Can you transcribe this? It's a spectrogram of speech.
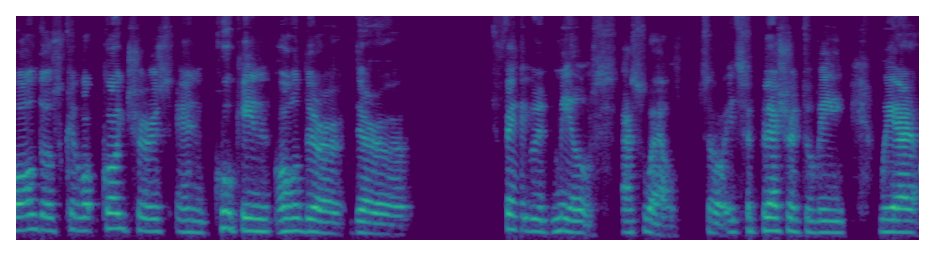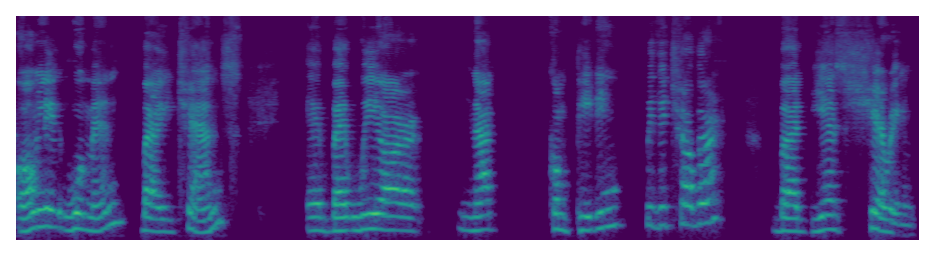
all those cultures and cooking all their their favorite meals as well. So it's a pleasure to be. We are only women by chance, uh, but we are not competing with each other, but yes, sharing.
